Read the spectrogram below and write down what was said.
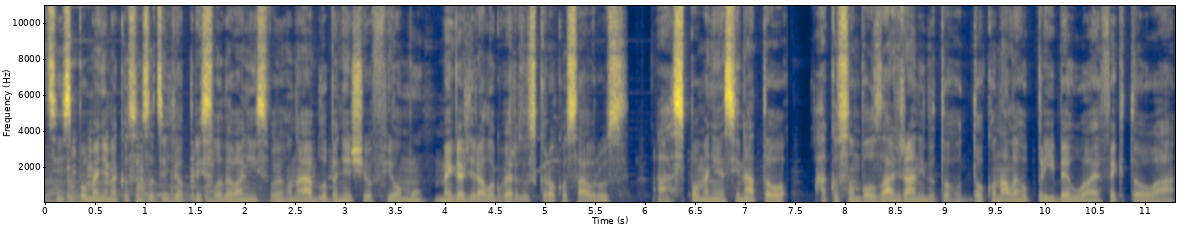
Keď si spomeniem, ako som sa cítil pri sledovaní svojho najobľúbenejšieho filmu Megažralok vs. Krokosaurus a spomeniem si na to, ako som bol zažraný do toho dokonalého príbehu a efektov a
